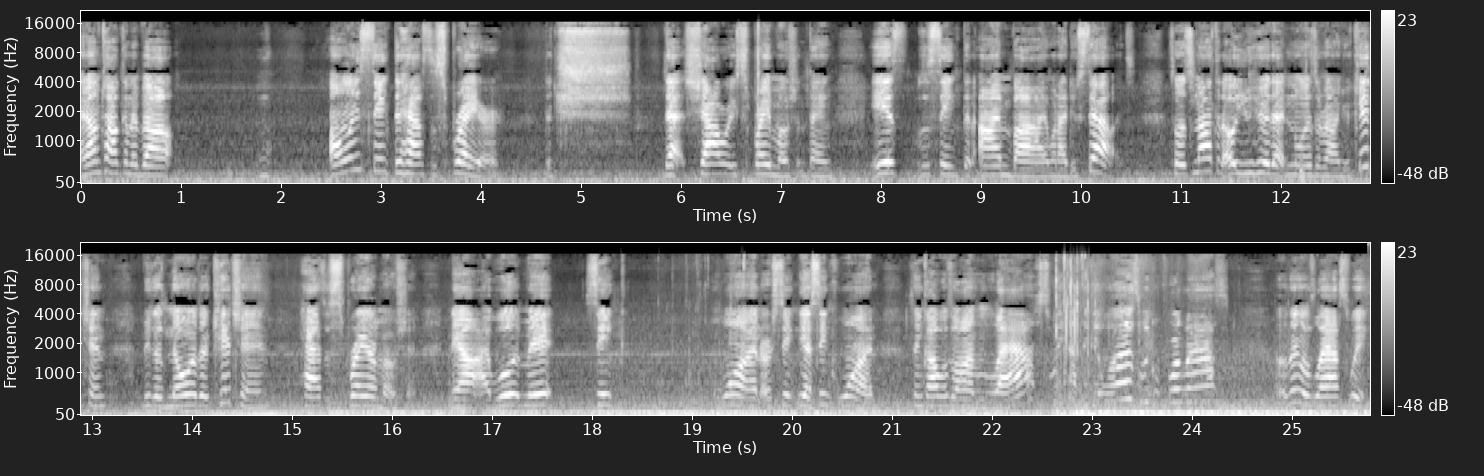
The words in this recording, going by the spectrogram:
And I'm talking about only sink that has the sprayer, the sh- that showery spray motion thing, is the sink that I'm by when I do salads. So it's not that, oh, you hear that noise around your kitchen because no other kitchen has a sprayer motion. Now, I will admit, sink one or sink, yeah, sink one I think I was on last week. I think it was week before last. I think it was last week.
